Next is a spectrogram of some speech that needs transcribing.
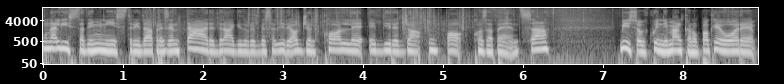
una lista dei ministri da presentare, Draghi dovrebbe salire oggi al colle e dire già un po' cosa pensa. Visto che quindi mancano poche ore,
